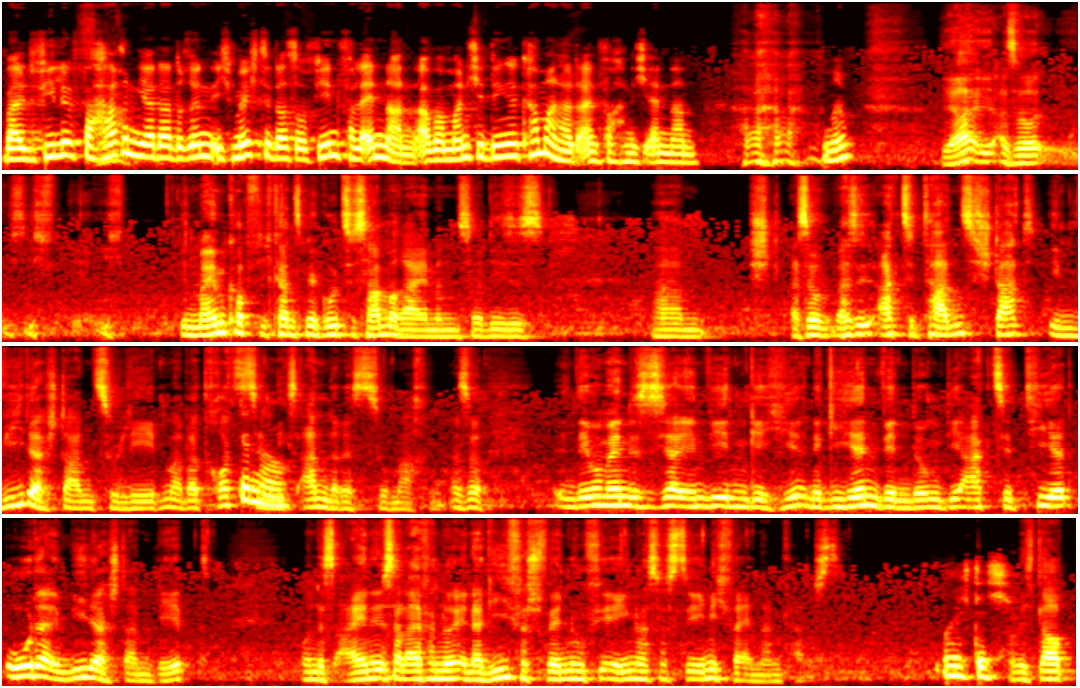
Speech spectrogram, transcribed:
Weil viele verharren ja da drin, ich möchte das auf jeden Fall ändern, aber manche Dinge kann man halt einfach nicht ändern. ne? Ja, also ich, ich, ich, in meinem Kopf, ich kann es mir gut zusammenreimen, so dieses, ähm, also was ist Akzeptanz statt im Widerstand zu leben, aber trotzdem genau. nichts anderes zu machen. Also in dem Moment ist es ja irgendwie ein Gehir eine Gehirnwindung, die akzeptiert oder im Widerstand lebt. Und das eine ist halt einfach nur Energieverschwendung für irgendwas, was du eh nicht verändern kannst. Richtig. Und ich glaube,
